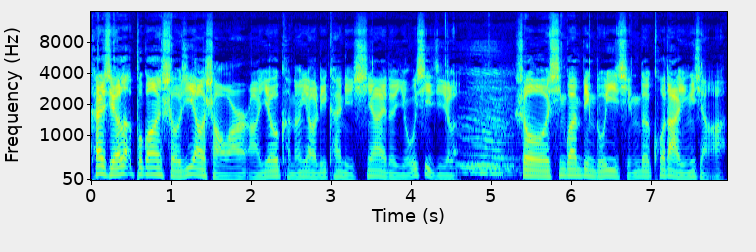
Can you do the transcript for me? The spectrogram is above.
开学了，不光手机要少玩啊，也有可能要离开你心爱的游戏机了。受新冠病毒疫情的扩大影响啊，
